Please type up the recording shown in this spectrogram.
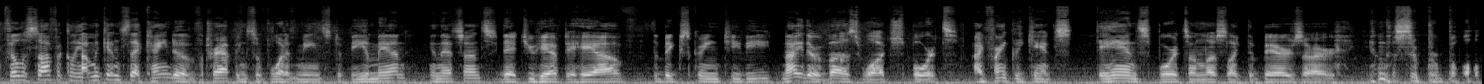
Philosophically, I'm against that kind of trappings of what it means to be a man in that sense, that you have to have the big screen TV. Neither of us watch sports. I frankly can't stand sports unless, like, the Bears are in the Super Bowl.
